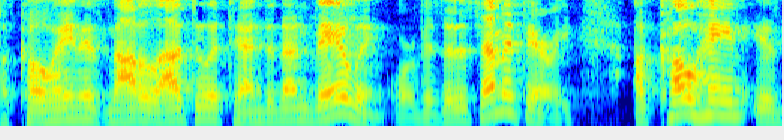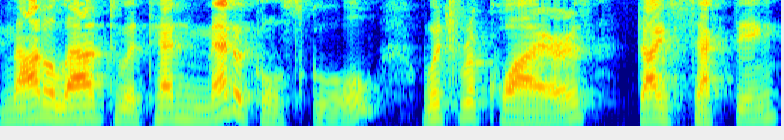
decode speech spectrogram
A Kohen is not allowed to attend an unveiling or visit a cemetery. A Kohen is not allowed to attend medical school, which requires dissecting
